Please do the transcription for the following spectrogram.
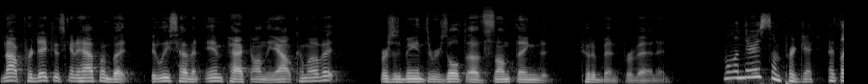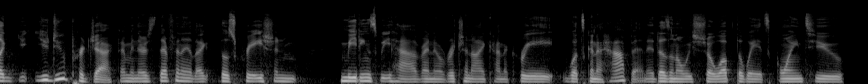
not predict it's going to happen, but at least have an impact on the outcome of it versus being the result of something that could have been prevented. Well, and there is some project, like you, you do project. I mean, there's definitely like those creation meetings we have. I know Rich and I kind of create what's going to happen. It doesn't always show up the way it's going to,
